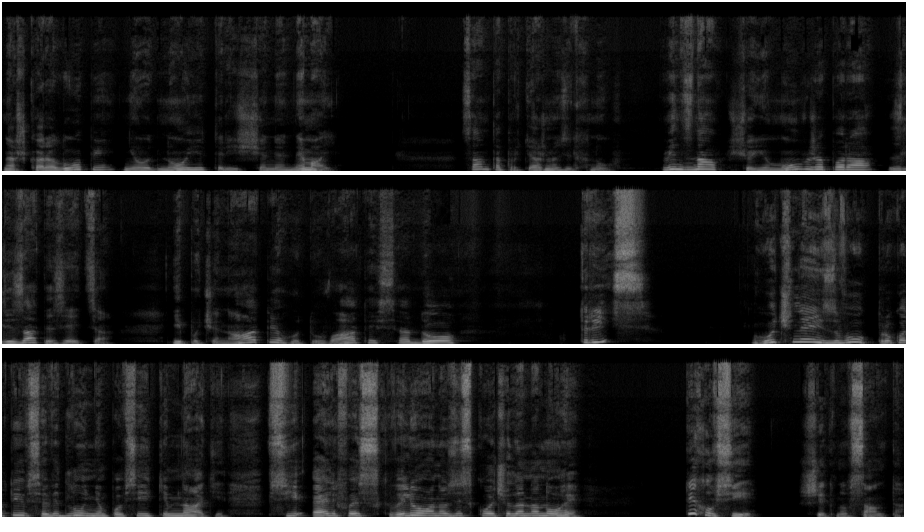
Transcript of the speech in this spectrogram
на шкаралупі ні одної тріщини немає. Санта протяжно зітхнув. Він знав, що йому вже пора злізати з яйця і починати готуватися до трісь. Гучний звук прокотився відлунням по всій кімнаті. Всі ельфи схвильовано зіскочили на ноги. Тихо всі. шикнув Санта.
